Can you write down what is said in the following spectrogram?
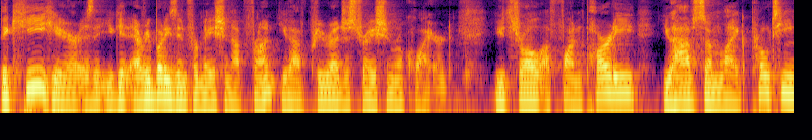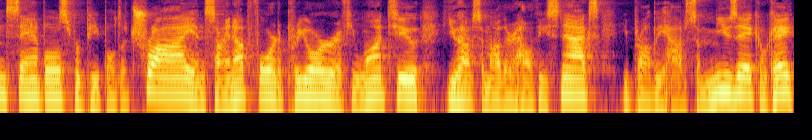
the key here is that you get everybody's information up front. You have pre registration required. You throw a fun party. You have some like protein samples for people to try and sign up for to pre order if you want to. You have some other healthy snacks. You probably have some music. Okay.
